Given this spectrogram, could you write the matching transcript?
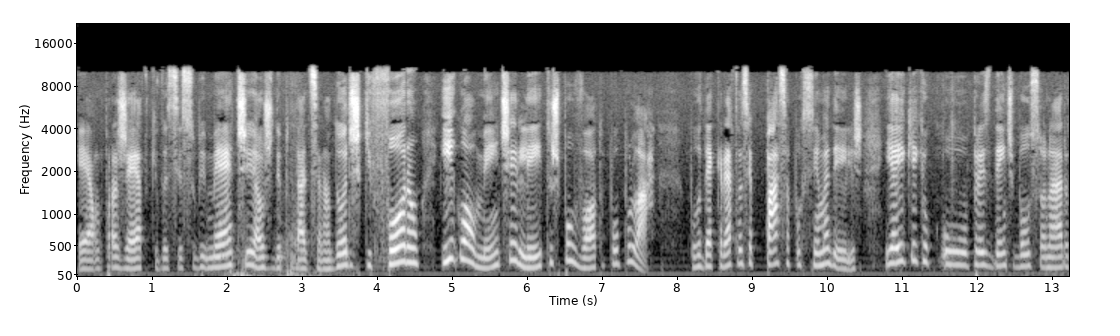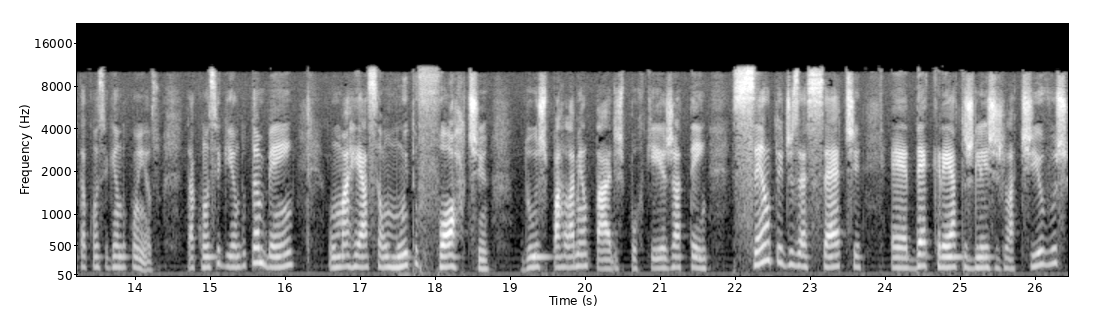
é um projeto que você submete aos deputados e senadores que foram igualmente eleitos por voto popular. Por decreto, você passa por cima deles. E aí, o que, que o, o presidente Bolsonaro está conseguindo com isso? Está conseguindo também uma reação muito forte dos parlamentares, porque já tem 117 é, decretos legislativos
